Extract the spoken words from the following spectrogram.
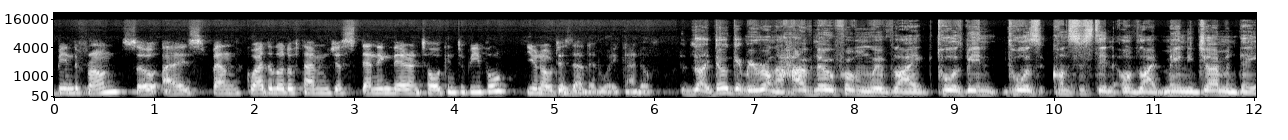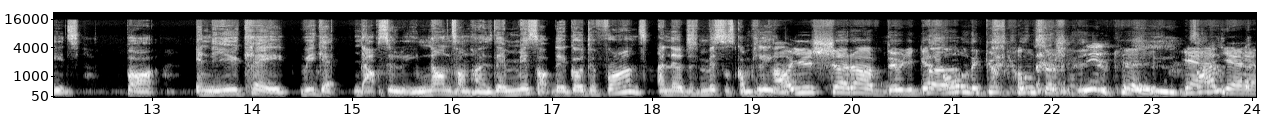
be in the front. So I spend quite a lot of time just standing there and talking to people. You notice that that way, kind of. like don't get me wrong i have no problem with like tours being tours consisting of like mainly german dates but in the uk we get absolutely none sometimes they miss up they go to france and they'll just miss us completely Oh, you shut up, dude! You get all the good concerts in the UK. Yeah, Some- yeah.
